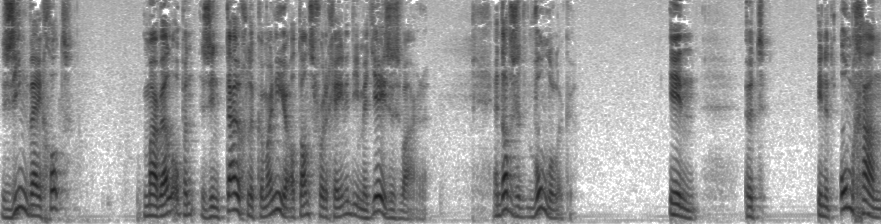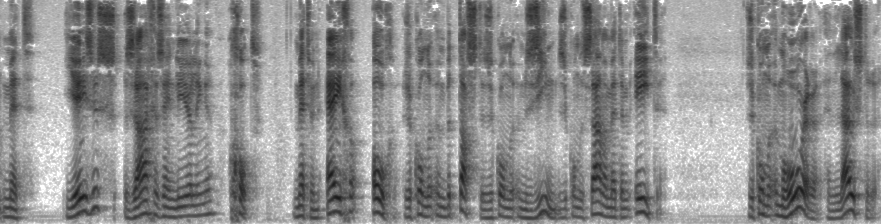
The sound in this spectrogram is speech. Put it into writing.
zien wij God, maar wel op een zintuigelijke manier, althans voor degenen die met Jezus waren. En dat is het wonderlijke. In het, in het omgaan met Jezus zagen zijn leerlingen God met hun eigen ogen. Ze konden hem betasten, ze konden hem zien, ze konden samen met hem eten. Ze konden hem horen en luisteren.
